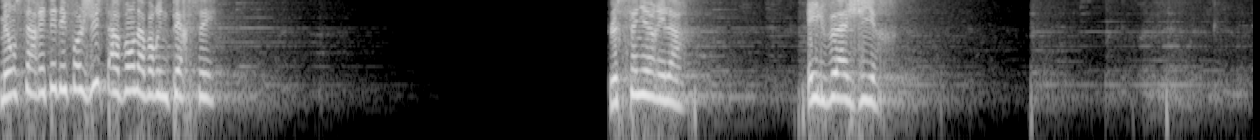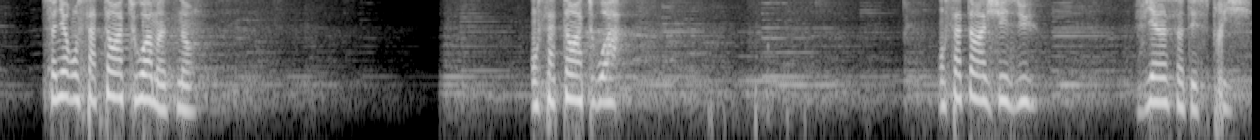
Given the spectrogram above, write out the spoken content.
mais on s'est arrêté des fois juste avant d'avoir une percée. Le Seigneur est là et il veut agir. Seigneur, on s'attend à toi maintenant. On s'attend à toi. On s'attend à Jésus. Viens, Saint-Esprit.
